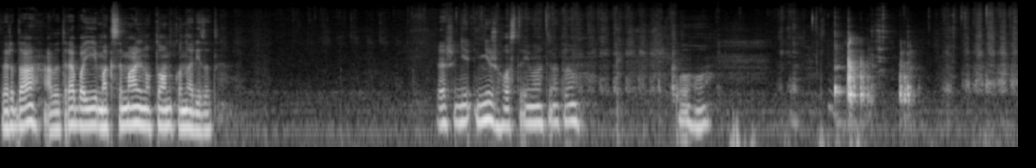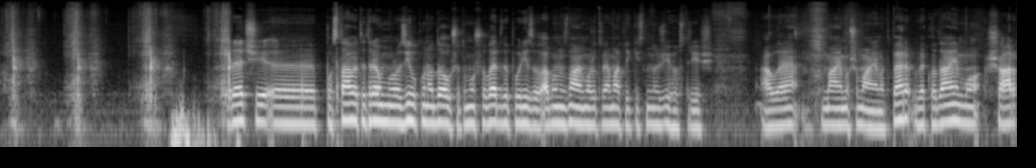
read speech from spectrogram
тверда, але треба її максимально тонко нарізати. Треба ніж гострий мати, напевно. Ого. Речі, е, поставити треба в морозилку надовше, тому що ледве порізав, або не знаю, може треба мати якісь ножі гостріші. Але маємо, що маємо. Тепер викладаємо шар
